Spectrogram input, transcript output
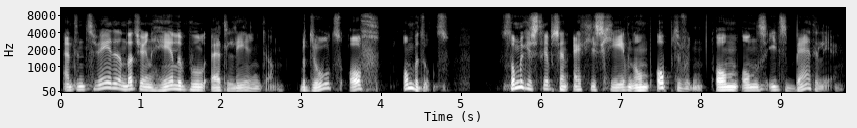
en ten tweede omdat je er een heleboel uit leren kan. Bedoeld of onbedoeld. Sommige strips zijn echt geschreven om op te voeden, om ons iets bij te leren.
